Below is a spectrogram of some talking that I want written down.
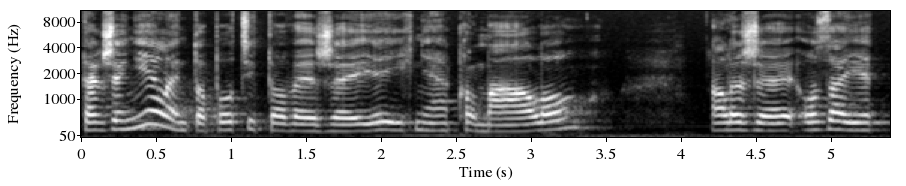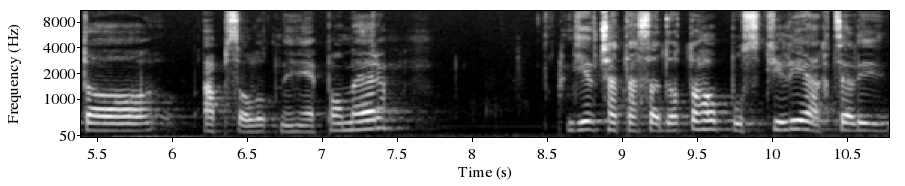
Takže nie len to pocitové, že je ich nejako málo, ale že ozaj je to absolútny nepomer. Dievčata sa do toho pustili a chceli,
